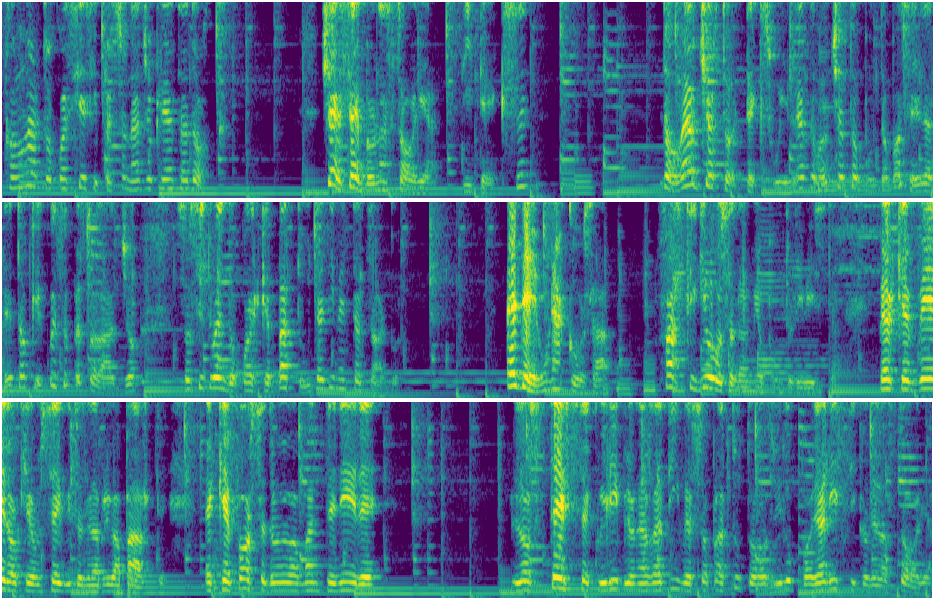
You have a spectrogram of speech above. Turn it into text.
con un altro qualsiasi personaggio creato ad hoc cioè sembra una storia di Tex dove a un certo Tex Wheeler dove a un certo punto Boselli ha detto che questo personaggio sostituendo qualche battuta diventa Zago ed è una cosa fastidiosa dal mio punto di vista perché è vero che è un seguito della prima parte e che forse doveva mantenere lo stesso equilibrio narrativo e soprattutto lo sviluppo realistico della storia.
